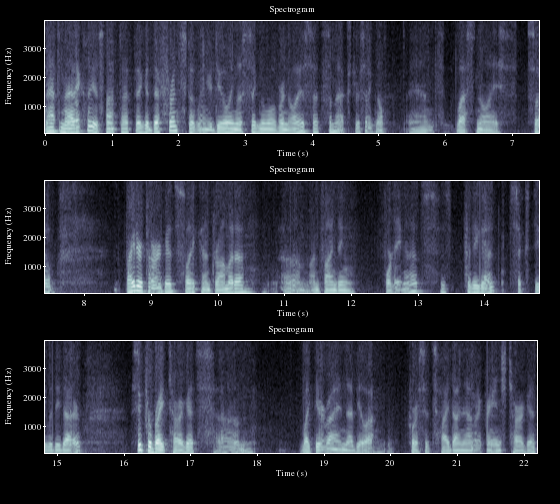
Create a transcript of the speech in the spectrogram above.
Mathematically, it's not that big a difference, but when you're dealing with signal over noise, that's some extra signal and less noise. So brighter targets like Andromeda, um, I'm finding 40 minutes is pretty good. 60 would be better. Super bright targets, um, like the Orion Nebula, of course, it's high dynamic range target,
